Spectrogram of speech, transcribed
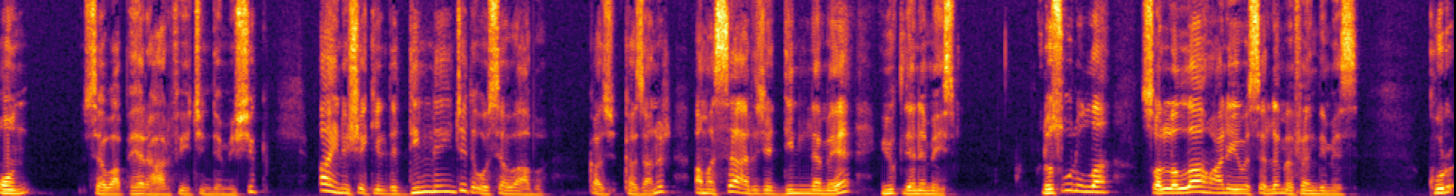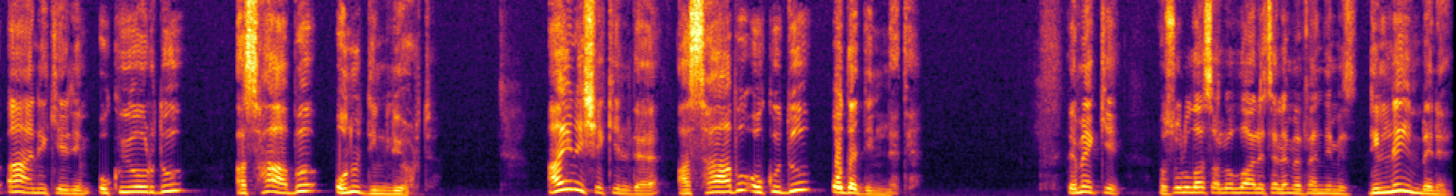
on sevap her harfi için demiştik. Aynı şekilde dinleyince de o sevabı kazanır ama sadece dinlemeye yüklenemeyiz. Resulullah sallallahu aleyhi ve sellem Efendimiz Kur'an-ı Kerim okuyordu, ashabı onu dinliyordu. Aynı şekilde ashabı okudu, o da dinledi. Demek ki Resulullah sallallahu aleyhi ve sellem Efendimiz dinleyin beni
